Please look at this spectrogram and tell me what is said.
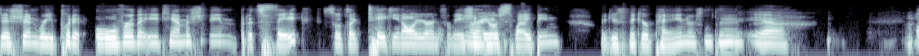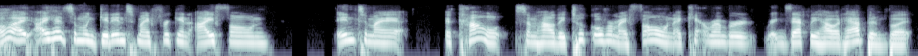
addition where you put it over the ATM machine, but it's fake. So it's like taking all your information you're swiping, like you think you're paying or something. Yeah. Oh, I, I had someone get into my freaking iPhone, into my account. Somehow they took over my phone. I can't remember exactly how it happened, but I think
